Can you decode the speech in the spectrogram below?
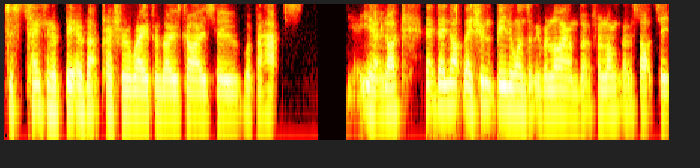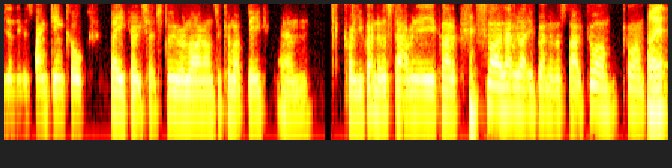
just taking a bit of that pressure away from those guys who were perhaps you know, like they're not, they shouldn't be the ones that we rely on. But for a long at the start of the season, it was Van Ginkel, Baker, etc. that we were relying on to come up big. Um, Go on, you've got another stat, haven't you? You're kind of smiling at me like you've got another stat. Go on, go on. I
